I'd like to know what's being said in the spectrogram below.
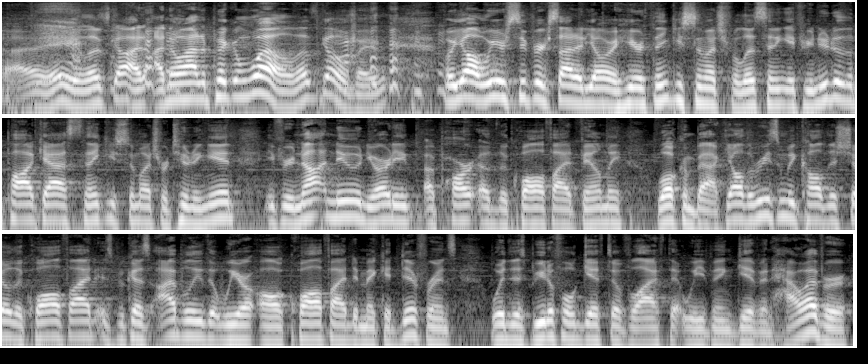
Uh, hey, let's go. I, I, know how to pick them well. Let's go, baby. But y'all, we are super excited y'all are here. Thank you so much for listening. If you're new to the podcast, thank you so much for tuning in. If you're not new and you're already a part of the qualified family, welcome back. Y'all, the reason we call this show the qualified is because I believe that we are all qualified to make a difference with this beautiful gift of life that we've been given. However,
